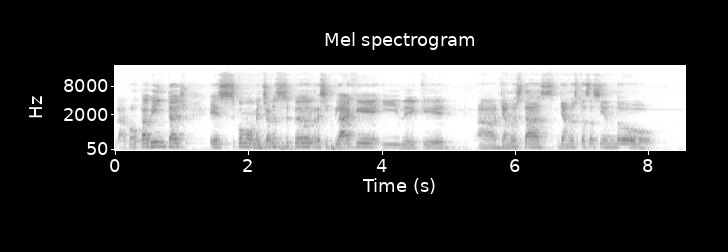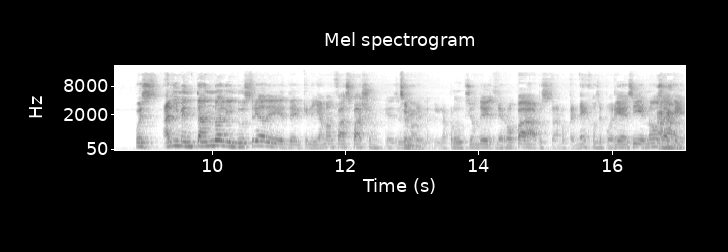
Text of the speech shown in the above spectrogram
la ropa vintage, es como mencionas ese pedo del reciclaje y de que ah, ya no estás, ya no estás haciendo pues alimentando a la industria de, del que le llaman fast fashion, que es la, producción de, de, ropa, pues a los pendejos se podría decir, ¿no? O sea, que,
